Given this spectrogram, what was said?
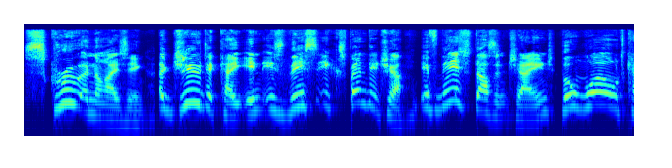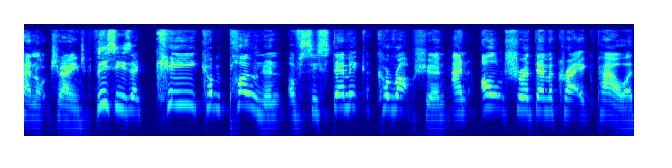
scrutinising, adjudicating is this expenditure. If this doesn't change, the world cannot change. This is a key component of systemic corruption and ultra democratic power,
